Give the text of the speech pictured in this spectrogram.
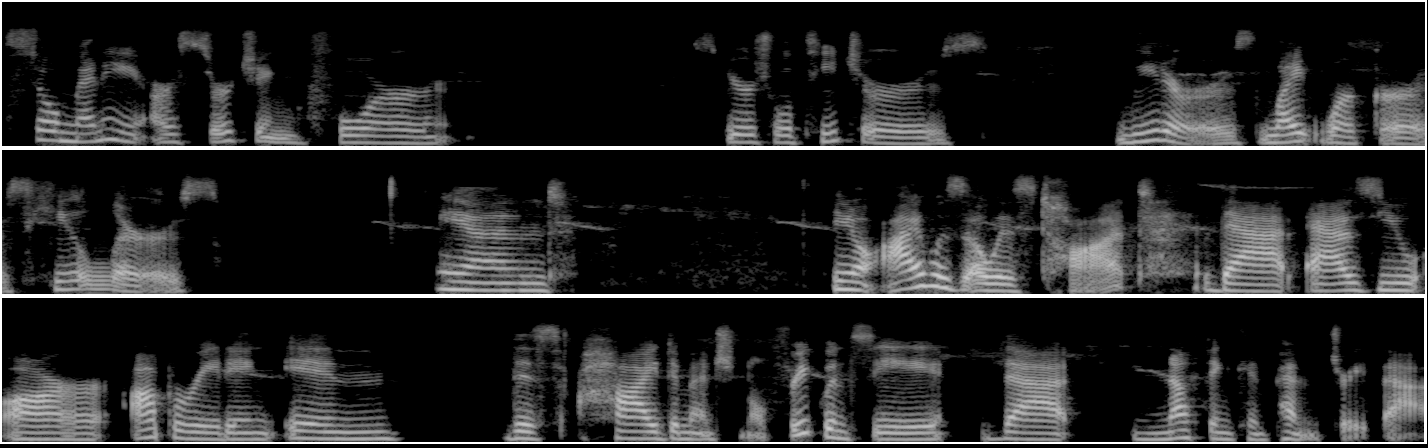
so many are searching for spiritual teachers, leaders, light workers, healers. And, you know, I was always taught that as you are operating in this high dimensional frequency, that nothing can penetrate that.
